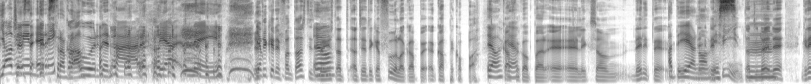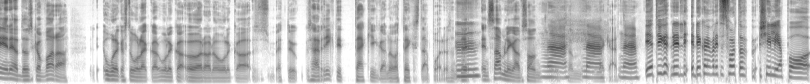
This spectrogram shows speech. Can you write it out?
jag vill inte extra dricka bra? ur den här. Det är, nej. Jag tycker det är fantastiskt med Ja. just att, att jag tycker fula kaffe, kaffekoppar, Ja. kaffekoppar är, är liksom, det är lite Att det ger någon det, det är fint. Alltså Mm. det, det, grejen är att de ska vara olika storlekar, olika öron och olika vet du, så här riktigt tackiga några texter på det. och. Mm. det en samling av sånt Nej, liksom läckert. nej. Jag tycker det, det kan ju vara lite svårt att skilja på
